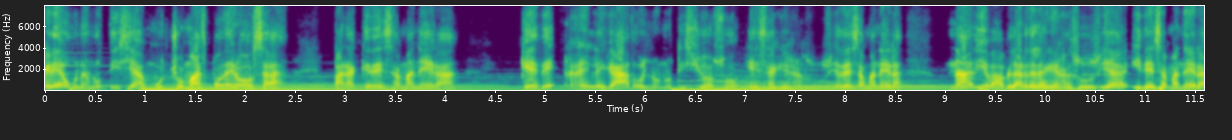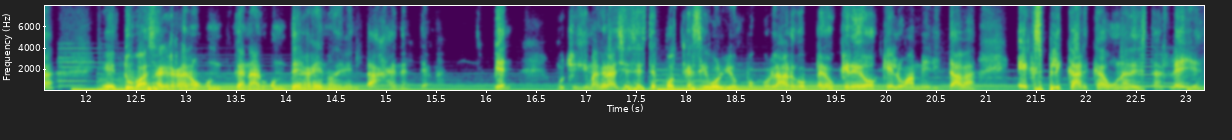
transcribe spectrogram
crea una noticia mucho más poderosa para que de esa manera quede relegado en lo noticioso esa guerra sucia. De esa manera nadie va a hablar de la guerra sucia y de esa manera eh, tú vas a ganar un, ganar un terreno de ventaja en el tema. Bien, muchísimas gracias. Este podcast se volvió un poco largo, pero creo que lo ameritaba explicar cada una de estas leyes.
